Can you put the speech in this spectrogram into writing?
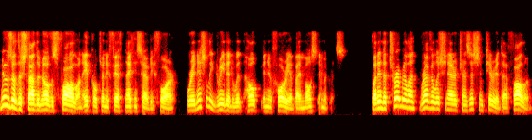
News of the Estado Novo's fall on April 25, 1974, were initially greeted with hope and euphoria by most immigrants. But in the turbulent revolutionary transition period that followed,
